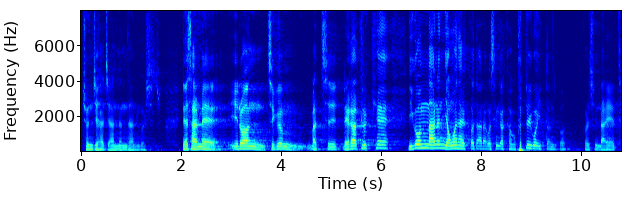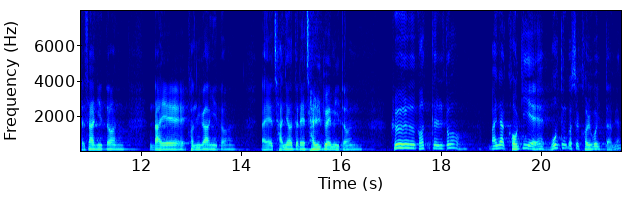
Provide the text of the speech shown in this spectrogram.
존재하지 않는다는 것이죠. 내 삶에 이런 지금 마치 내가 그렇게 이것만은 영원할 거다라고 생각하고 붙들고 있던 것, 그것이 나의 재산이던, 나의 건강이던, 나의 자녀들의 잘됨이던, 그것들도 만약 거기에 모든 것을 걸고 있다면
